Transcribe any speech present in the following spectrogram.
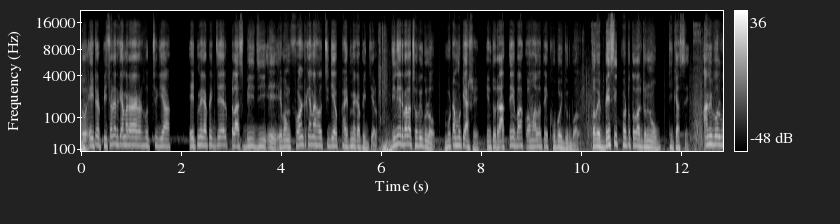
তো এইটার পিছনের ক্যামেরার হচ্ছে গিয়া এইট মেগাপিক্সেল প্লাস বিজিএ এবং ফ্রন্ট ক্যামেরা হচ্ছে গিয়া ফাইভ মেগাপিক্সেল দিনের বেলা ছবিগুলো মোটামুটি আসে, কিন্তু রাতে বা কম আলোতে খুবই দুর্বল। তবে বেসিক ফটো তোলার জন্য ঠিক আছে। আমি বলব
